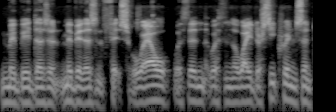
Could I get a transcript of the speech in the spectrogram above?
maybe it doesn't maybe it doesn't fit so well within within the wider sequence. And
